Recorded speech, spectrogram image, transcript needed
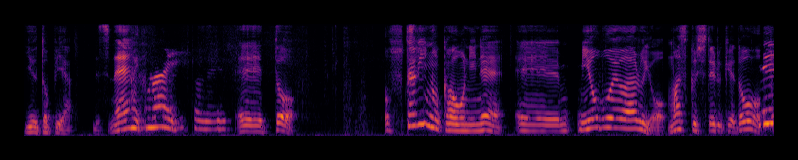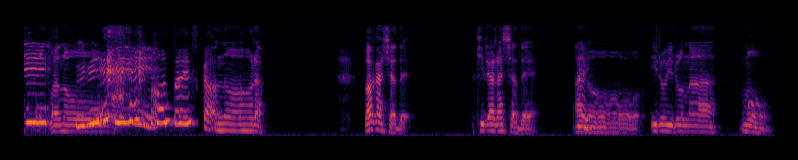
ユートピアですね。はい、はい、そうです。えーっと、お二人の顔にね、えー見覚えはあるよ。マスクしてるけど、えーあの嬉しい。本当ですあかのほら、我が社で、キララ社で、あのいろいろな、も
